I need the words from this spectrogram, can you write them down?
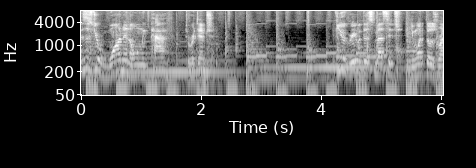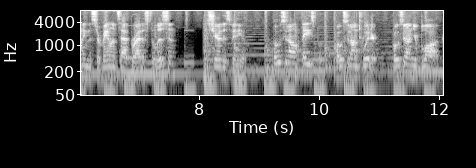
This is your one and only path to redemption. If you agree with this message and you want those running the surveillance apparatus to listen, then share this video. Post it on Facebook, post it on Twitter, post it on your blog,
